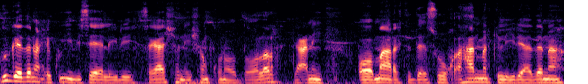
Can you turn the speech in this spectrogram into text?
Gurigeedana waxay ku iibisay layidhi sagaashan iyo shan kun oo dollar. Yacni oo maaragtay dee suuq ahaan marka la yidhaahdana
